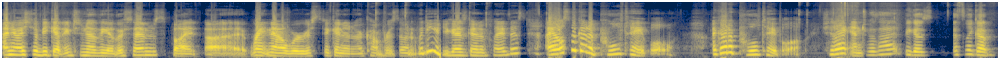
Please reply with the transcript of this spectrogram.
I know I should be getting to know the other Sims, but uh, right now we're sticking in our comfort zone. What do you, you guys gonna play this? I also got a pool table. I got a pool table. Should I enter that? Because it's like a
